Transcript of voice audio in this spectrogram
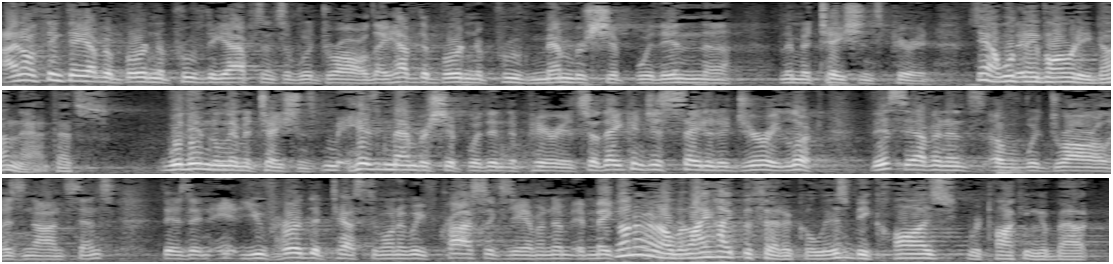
I don't think they have a burden to prove the absence of withdrawal. They have the burden to prove membership within the limitations period. So yeah, well, they, have already done that. That's within the limitations, his membership within the period. So they can just say to the jury, look, this evidence of withdrawal is nonsense. There's an, you've heard the testimony, we've cross-examined them, it makes No, no, no, no, but my hypothetical is because we're talking about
